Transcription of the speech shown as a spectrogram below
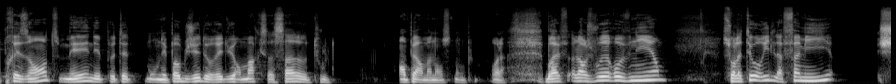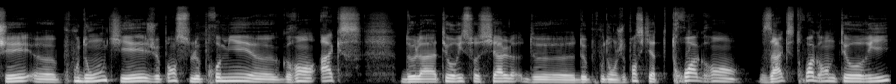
présente, mais n'est peut-être, on n'est pas obligé de réduire Marx à ça euh, tout, en permanence non plus. Voilà. Bref, alors je voudrais revenir sur la théorie de la famille chez euh, Proudhon, qui est, je pense, le premier euh, grand axe de la théorie sociale de, Proudhon. Je pense qu'il y a trois grands axes, trois grandes théories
